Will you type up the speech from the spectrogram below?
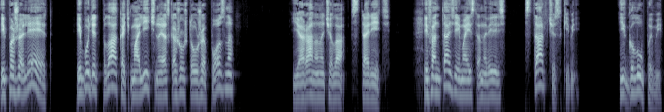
и пожалеет, и будет плакать, молить, но я скажу, что уже поздно. Я рано начала стареть, и фантазии мои становились старческими и глупыми.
